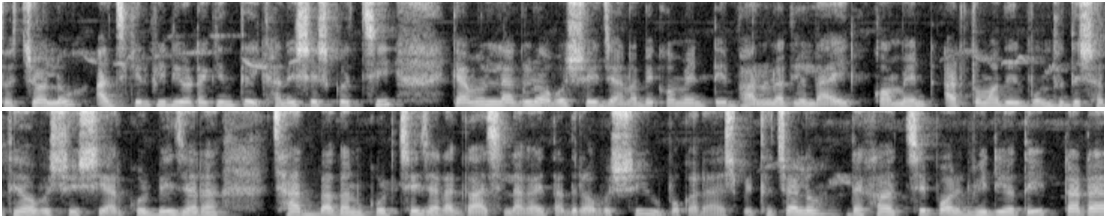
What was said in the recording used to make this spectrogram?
তো চলো আজকের ভিডিওটা কিন্তু এখানেই শেষ করছি। কেমন লাগল অবশ্যই জানাবে কমেন্টে, ভালো লাগলে লাইক, কমেন্ট আর তোমাদের বন্ধুদের সাথে অবশ্যই শেয়ার করবে। যারা ছাদ বাগান করছে, যারা গাছ লাগায়, তাদের অবশ্যই উপকারে আসবে। তো চলো দেখা হচ্ছে পরের ভিডিওতে। টাটা!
